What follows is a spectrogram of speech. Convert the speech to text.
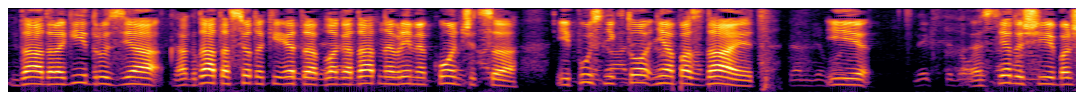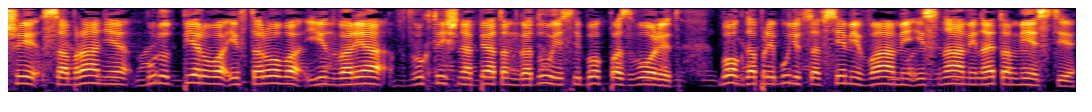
Да, дорогие друзья, когда-то все-таки это благодатное время кончится, и пусть никто не опоздает. И следующие большие собрания будут 1 и 2 января в 2005 году, если Бог позволит. Бог да пребудет со всеми вами и с нами на этом месте.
